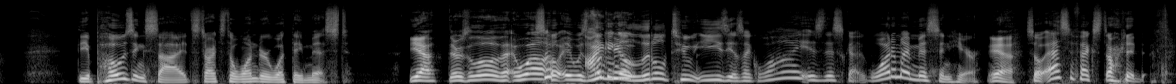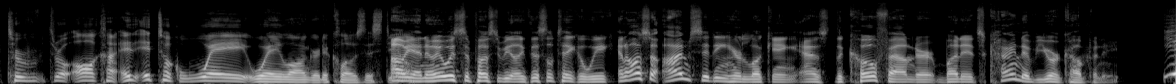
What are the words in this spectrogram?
The opposing side starts to wonder what they missed. Yeah, there's a little of that. Well, So it was looking knew- a little too easy. It's like, why is this guy? What am I missing here? Yeah. So SFX started to throw all kind. It, it took way, way longer to close this deal. Oh yeah, no, it was supposed to be like this will take a week. And also I'm sitting here looking as the co-founder, but it's kind of your company.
